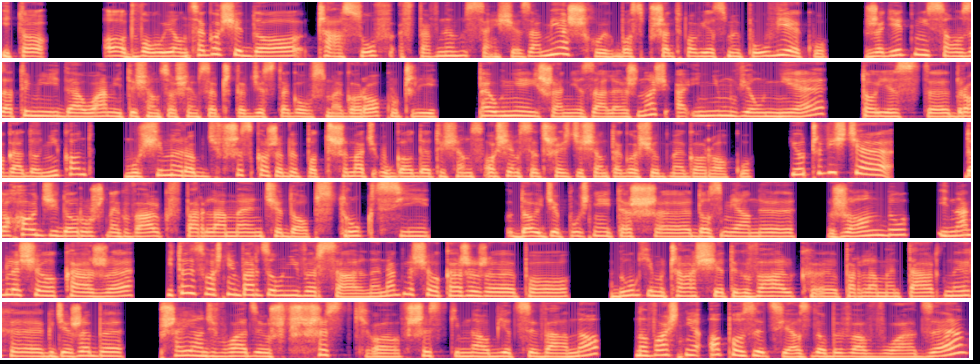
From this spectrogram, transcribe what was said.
i to odwołującego się do czasów w pewnym sensie zamierzchłych, bo sprzed powiedzmy pół wieku że jedni są za tymi ideałami 1848 roku, czyli pełniejsza niezależność, a inni mówią nie, to jest e, droga donikąd. musimy robić wszystko, żeby podtrzymać ugodę 1867 roku. I oczywiście dochodzi do różnych walk w parlamencie, do obstrukcji, dojdzie później też e, do zmiany rządu i nagle się okaże, i to jest właśnie bardzo uniwersalne, nagle się okaże, że po długim czasie tych walk e, parlamentarnych, e, gdzie żeby przejąć władzę już wszystko, wszystkim naobiecywano, no właśnie opozycja zdobywa władzę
